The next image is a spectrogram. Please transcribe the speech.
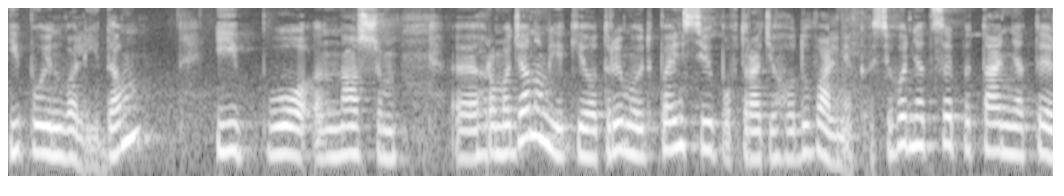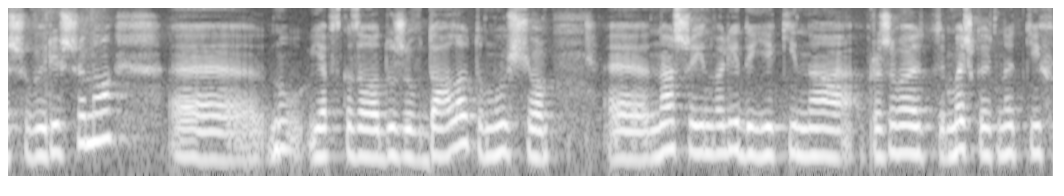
і по інвалідам. І по нашим е, громадянам, які отримують пенсію по втраті годувальника. Сьогодні це питання теж вирішено. е, Ну я б сказала, дуже вдало, тому що е, наші інваліди, які на проживають, мешкають на тих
